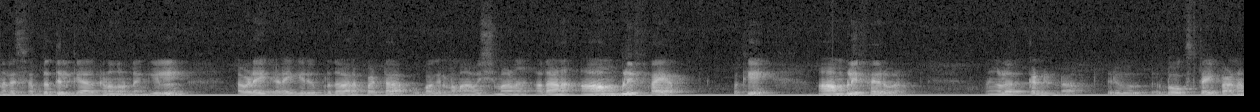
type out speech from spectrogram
നല്ല ശബ്ദത്തിൽ കേൾക്കണമെന്നുണ്ടെങ്കിൽ അവിടെ ഇടയ്ക്ക് ഒരു പ്രധാനപ്പെട്ട ഉപകരണം ആവശ്യമാണ്. അതാണ് ആംപ്ലിഫയർ. ഓക്കെ? ആംപ്ലിഫയർ വേണം. നിങ്ങൾ കണ്ടിട്ടുണ്ടോ? ഒരു ബോക്സ് ടൈപ്പാണ്.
